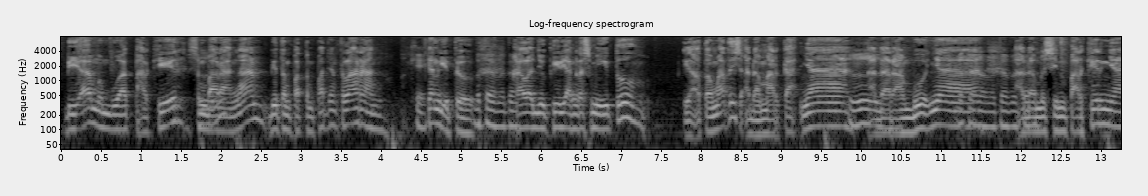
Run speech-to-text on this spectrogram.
dia membuat parkir sembarangan di tempat-tempat yang terlarang Oke. kan gitu Betul, betul. kalau jukir yang resmi itu ya otomatis ada markanya, ada rambunya, Hmm. Betul, betul, betul. ada mesin parkirnya,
